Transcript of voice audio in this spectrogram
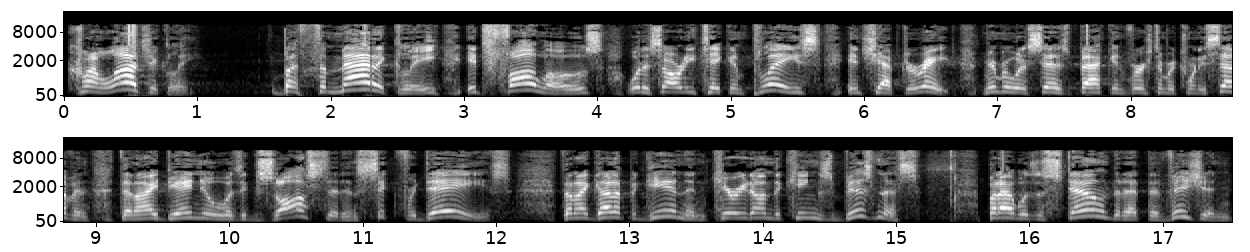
chronologically. But thematically, it follows what has already taken place in chapter 8. Remember what it says back in verse number 27 Then I, Daniel, was exhausted and sick for days. Then I got up again and carried on the king's business. But I was astounded at the vision,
